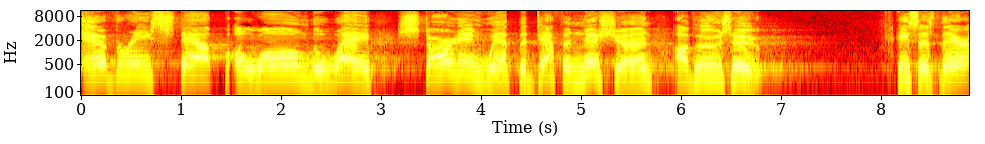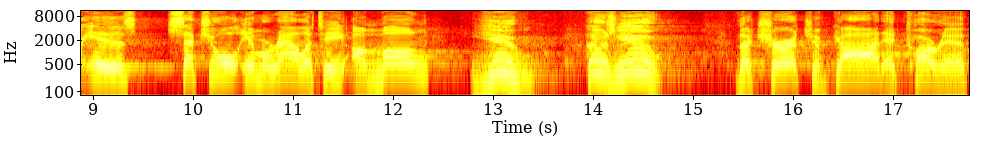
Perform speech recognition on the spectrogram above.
every step along the way, starting with the definition of who's who. He says, There is sexual immorality among you. Who's you? The church of God at Corinth,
